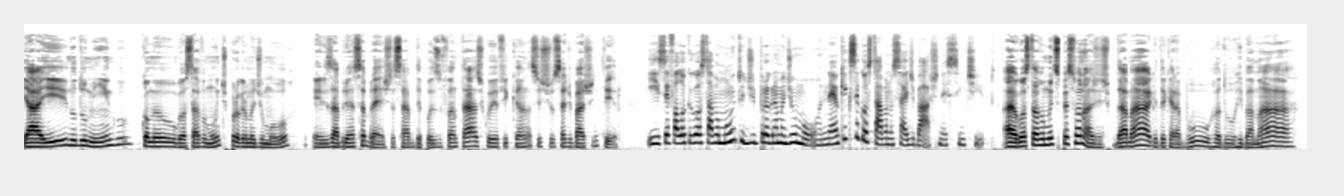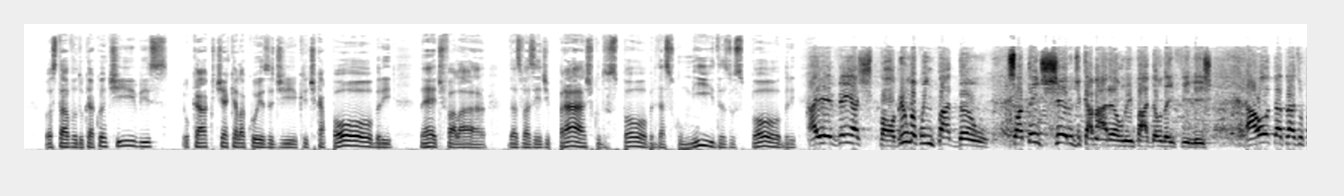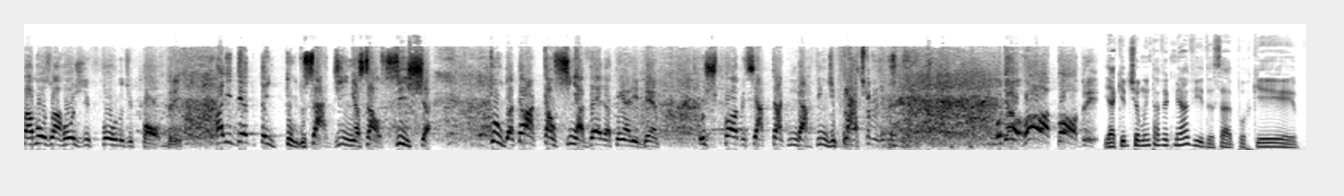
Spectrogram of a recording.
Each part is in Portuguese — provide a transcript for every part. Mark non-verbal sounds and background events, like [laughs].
E aí, no domingo, como eu gostava muito de programa de humor, eles abriam essa brecha, sabe? Depois do Fantástico, eu ia ficando, assistir o Sai de Baixo inteiro. E você falou que gostava muito de programa de humor, né? O que, que você gostava no Sai de Baixo nesse sentido? Ah, eu gostava muito dos personagens, tipo da Magda, que era burra, do Ribamar, gostava do Caco Antibes. O Caco tinha aquela coisa de criticar pobre, né, de falar das vazias de plástico dos pobres, das comidas dos pobres. Aí vem as pobres, uma com empadão, só tem cheiro de camarão no empadão da infeliz. A outra traz o famoso arroz de forno de pobre. Ali dentro tem tudo, sardinha, salsicha, tudo, até uma calcinha velha tem ali dentro. Os pobres se atracam com um garfinho de plástico. [laughs] O que horror, pobre! E aquilo tinha muito a ver com minha vida, sabe? Porque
